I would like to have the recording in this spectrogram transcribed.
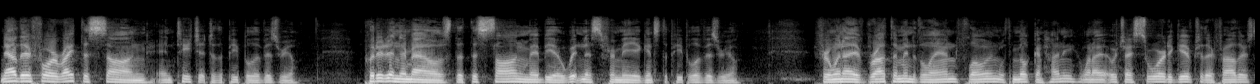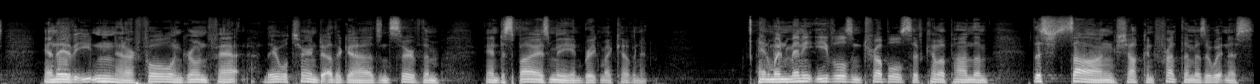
Now therefore write this song and teach it to the people of Israel. Put it in their mouths, that this song may be a witness for me against the people of Israel. For when I have brought them into the land flowing with milk and honey, I, which I swore to give to their fathers, and they have eaten and are full and grown fat, they will turn to other gods and serve them, and despise me and break my covenant. And when many evils and troubles have come upon them, this song shall confront them as a witness,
